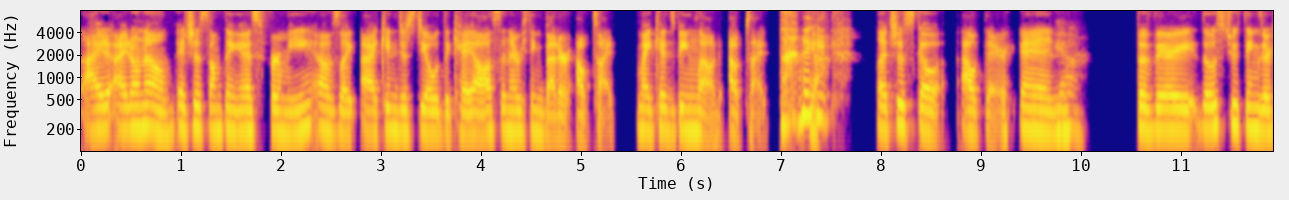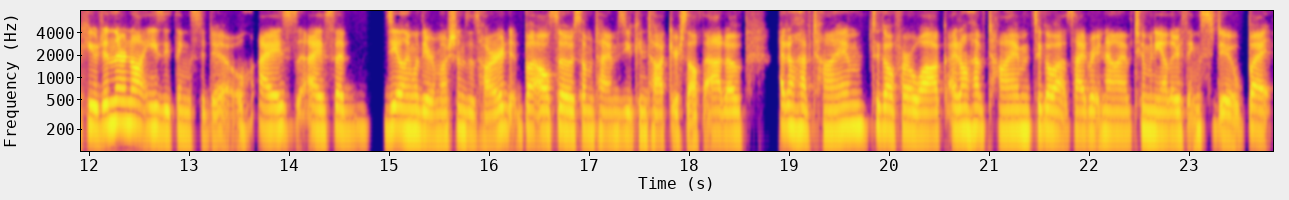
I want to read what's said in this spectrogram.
I, I don't know. It's just something as for me, I was like, I can just deal with the chaos and everything better outside. My kids being loud outside. Like, Let's just go out there. And yeah. but very those two things are huge and they're not easy things to do i i said dealing with your emotions is hard but also sometimes you can talk yourself out of i don't have time to go for a walk i don't have time to go outside right now i have too many other things to do but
